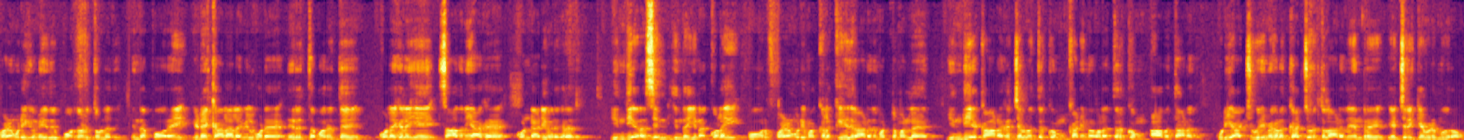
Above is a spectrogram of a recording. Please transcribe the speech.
பழங்குடிகள் மீது போர் தொடுத்துள்ளது. இந்த போரை இடைக்கால அளவில் கூட நிறுத்த மறுத்து கொலைகளையே சாதனையாக கொண்டாடி வருகிறது. இந்திய அரசின் இந்த இனக்கொலை போர் பழங்குடி மக்களுக்கு எதிரானது மட்டுமல்ல இந்திய காணக செல்வத்துக்கும் கனிம வளத்திற்கும் ஆபத்தானது. குடியாட்சி உரிமைகளுக்கு அச்சுறுத்தலானது என்று எச்சரிக்க விரும்புகிறோம்.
